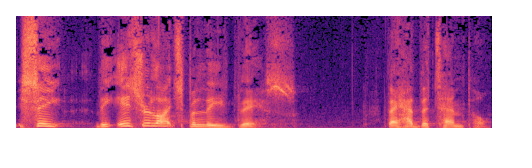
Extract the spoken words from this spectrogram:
You see, the Israelites believed this. They had the temple.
